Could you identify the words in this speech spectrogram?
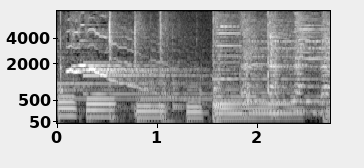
la la.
